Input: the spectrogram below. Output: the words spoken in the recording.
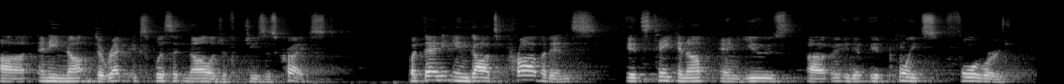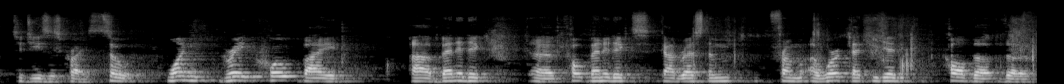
uh, any no- direct, explicit knowledge of Jesus Christ. But then in God's providence, it's taken up and used, uh, it, it points forward to Jesus Christ. So, one great quote by uh, Benedict, uh, Pope Benedict, God rest him, from a work that he did called the, the,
